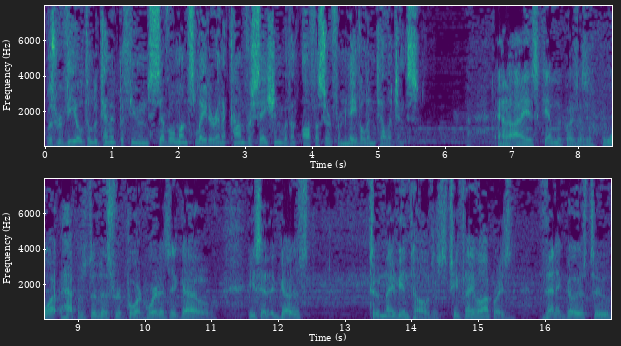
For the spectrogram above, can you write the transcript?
was revealed to Lieutenant Bethune several months later in a conversation with an officer from Naval Intelligence. And I asked him the question, what happens to this report? Where does it go? He said it goes to Navy Intelligence, Chief Naval Operations. Then it goes to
